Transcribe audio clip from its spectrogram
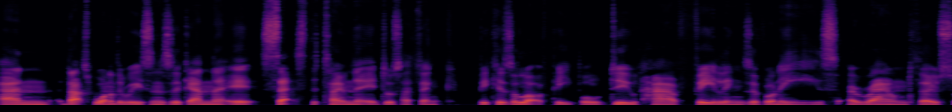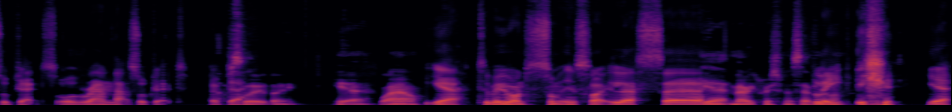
and that's one of the reasons, again, that it sets the tone that it does, I think, because a lot of people do have feelings of unease around those subjects or around that subject of it? death. Absolutely. Yeah. Wow. Yeah, to move on to something slightly less uh, Yeah. Merry Christmas, everyone. yeah,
